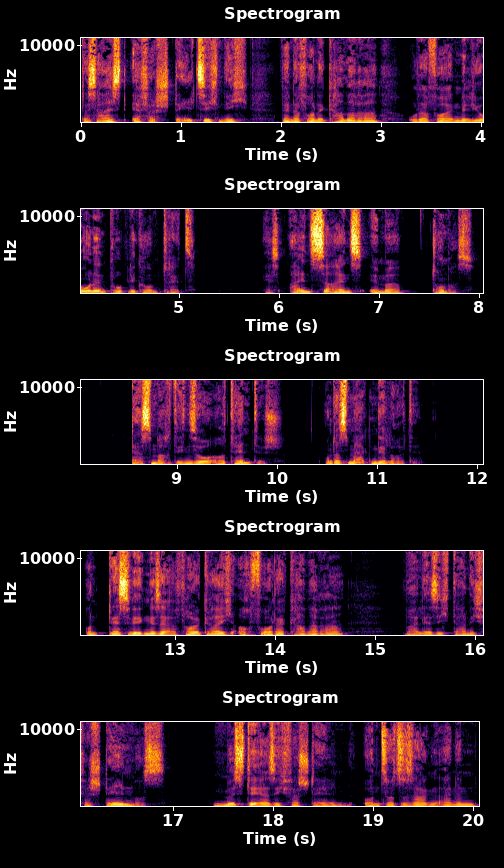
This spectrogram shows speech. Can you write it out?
Das heißt, er verstellt sich nicht, wenn er vor eine Kamera oder vor ein Millionenpublikum tritt. Er ist eins zu eins immer Thomas. Das macht ihn so authentisch. Und das merken die Leute. Und deswegen ist er erfolgreich, auch vor der Kamera, weil er sich da nicht verstellen muss. Müsste er sich verstellen und sozusagen einen,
